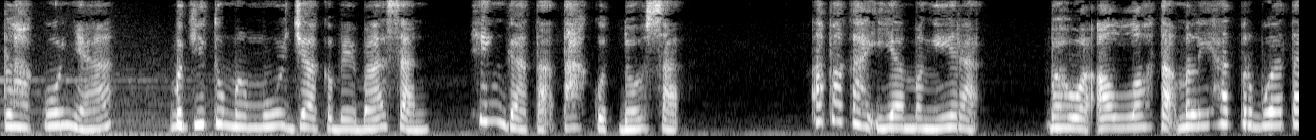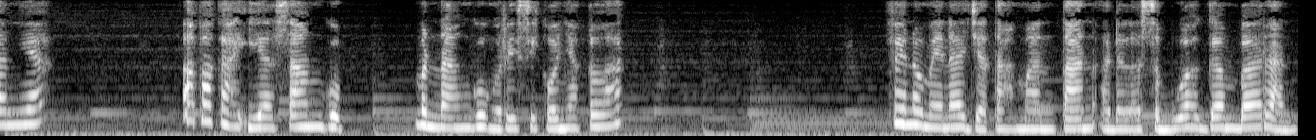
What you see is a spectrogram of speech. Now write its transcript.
Pelakunya begitu memuja kebebasan hingga tak takut dosa. Apakah ia mengira bahwa Allah tak melihat perbuatannya? Apakah ia sanggup menanggung risikonya kelak? Fenomena jatah mantan adalah sebuah gambaran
